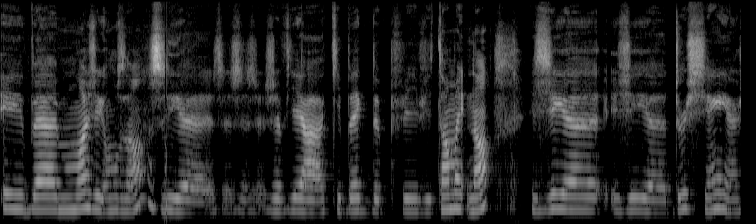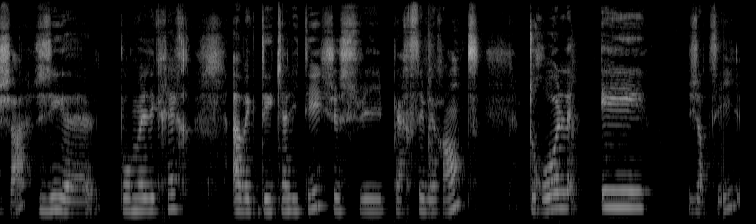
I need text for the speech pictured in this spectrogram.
Eh ben, moi, j'ai 11 ans. J'ai, euh, je, je, je, vis à Québec depuis 8 ans maintenant. J'ai, euh, j'ai euh, deux chiens et un chat. J'ai, pour me décrire avec des qualités, je suis persévérante, drôle et gentille.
